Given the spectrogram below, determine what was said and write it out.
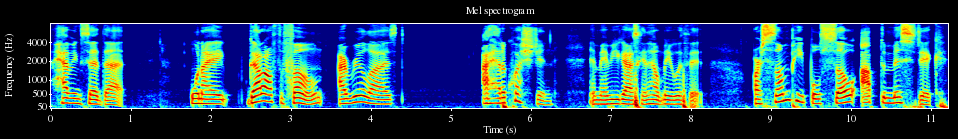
having said that, when I got off the phone, I realized I had a question, and maybe you guys can help me with it. Are some people so optimistic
